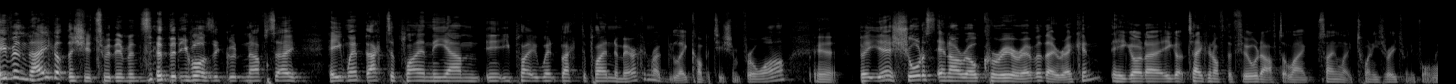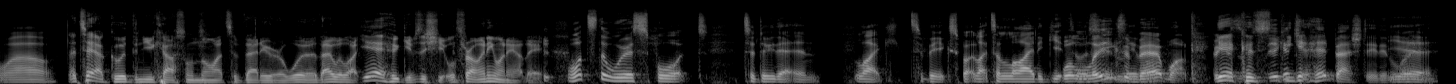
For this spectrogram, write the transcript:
even they got the shits with him and said that he wasn't good enough. So he went back to playing the um, he play, went back to playing an American rugby league competition for a while. Yeah. But yeah, shortest NRL career ever, they reckon. He got uh, he got taken off the field after like saying like 23, 24 minutes. Wow. That's how good the Newcastle Knights of that era were. They were like, yeah, who gives a shit? We'll throw anyone out there. What's the worst sport to do that in? Like to be exposed, like to lie to get Well, to a league's a certain bad level. one. Yeah, because 'cause you you get, get- your head bashed in in Yeah. league.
